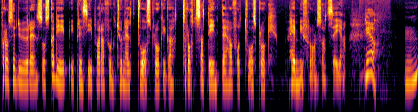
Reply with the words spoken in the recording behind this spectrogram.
proceduren så ska de i princip vara funktionellt tvåspråkiga trots att de inte har fått tvåspråk hemifrån så att säga. Ja. Mm.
